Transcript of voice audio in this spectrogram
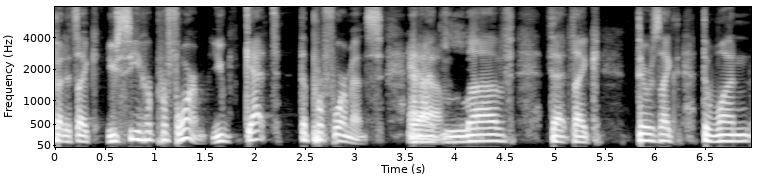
but it's like you see her perform. You get the performance. And I love that like there was like the one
